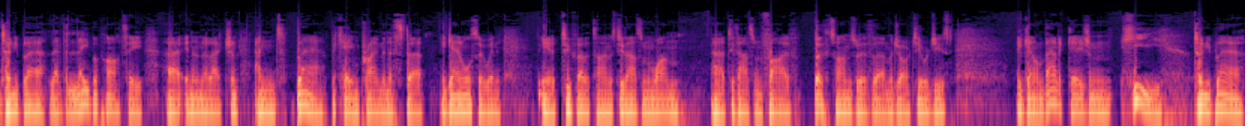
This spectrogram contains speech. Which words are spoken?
Tony Blair led the Labour Party uh, in an election, and Blair became Prime Minister, again also winning you know, two further times, 2001, uh, 2005, both times with uh, majority reduced. Again, on that occasion, he, Tony Blair,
